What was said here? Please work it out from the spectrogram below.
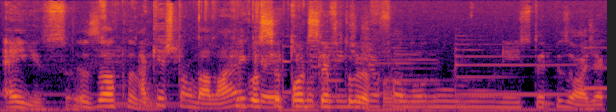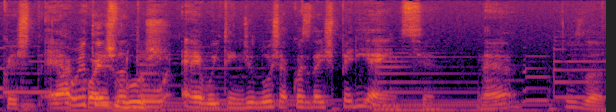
É isso. Exatamente. A questão da Leica E você é pode aquilo que a ser gente já falou no, no início do episódio. É a, quest- é a O item de coisa luxo. do. É, o item de luxo é a coisa da experiência, né? Exato.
